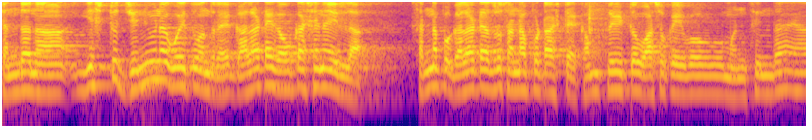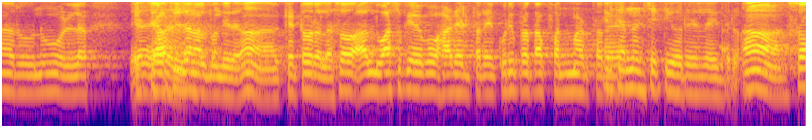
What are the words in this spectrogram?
ಚಂದನ ಎಷ್ಟು ಜೆನ್ಯೂನ್ ಆಗಿ ಹೋಯ್ತು ಅಂದರೆ ಗಲಾಟೆಗೆ ಅವಕಾಶನೇ ಇಲ್ಲ. ಸಣ್ಣ ಪು ಗಲಾಟೆ ಆದರೂ ಸಣ್ಣ ಪುಟ್ಟ ಅಷ್ಟೇ. ಕಂಪ್ಲೀಟ್ ವಾಸುಕಿ ವೈಭವ್ ಯಾರೂ ಯಾರೂನು ಒಳ್ಳೆ ಯಾವ ಸೀಸನ್ ಅಲ್ಲಿ ಬಂದಿದೆ? ಹಾ ಕೆಟ್ಟವರಲ್ಲ. ಸೊ ಅಲ್ಲಿ ವಾಸುಕಿ ವೈಭವ್ ಹಾಡು ಹೇಳ್ತಾರೆ ಕುರಿ ಪ್ರತಾಪ್ ಫನ್ ಮಾಡ್ತಾರೆ ಚಂದನ್ ಶೆಟ್ಟಿ ಅವರೆಲ್ಲ ಇದ್ರು. ಹಾಂ ಸೊ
